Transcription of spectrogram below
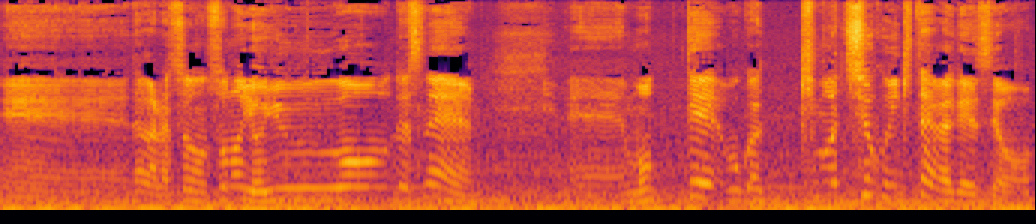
えだからその、その余裕をですね、えー、持って僕は気持ちよく行きたいわけですよ。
